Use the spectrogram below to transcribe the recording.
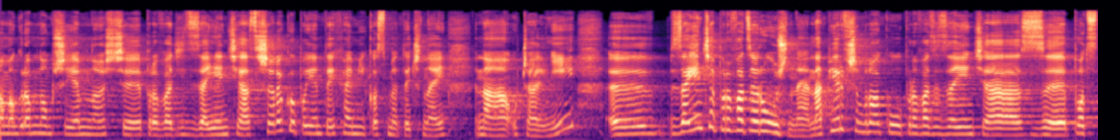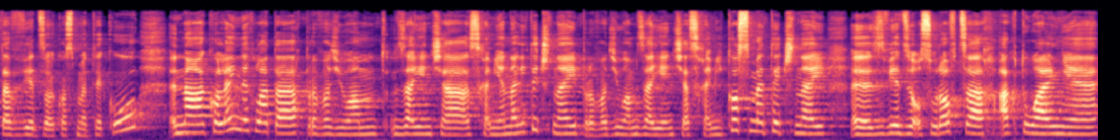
Mam ogromną przyjemność e, prowadzić zajęcia z szeroko pojętej chemii kosmetycznej na uczelni. E, zajęcia prowadzę różne. Na pierwszym roku prowadzę zajęcia z podstaw wiedzy o kosmetyku. Na kolejnych latach prowadziłam zajęcia z chemii analitycznej, prowadziłam zajęcia z chemii kosmetycznej, e, z wiedzy o surowcach. Aktualnie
